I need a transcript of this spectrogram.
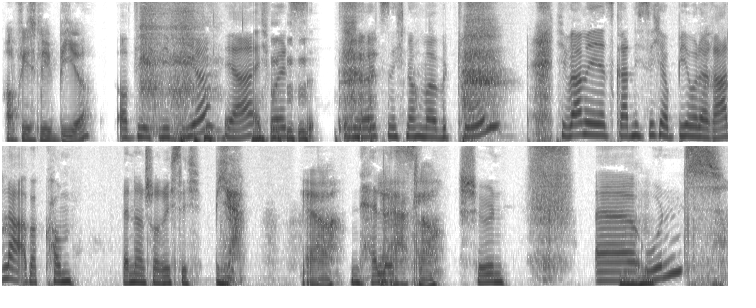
Obviously Bier. obviously Bier. Ja, ich wollte es nicht nochmal betonen. Ich war mir jetzt gerade nicht sicher, ob Bier oder Radler, aber komm, wenn dann schon richtig. Bier. Ja. Ein helles. Ja, klar. Schön. Äh, Und.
